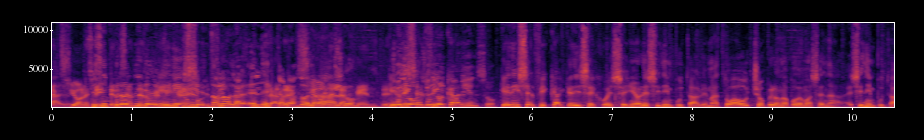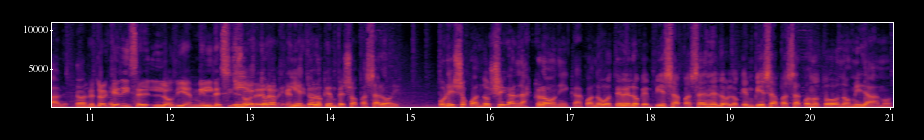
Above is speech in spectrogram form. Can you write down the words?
reacción, Sí, pero él interesante lo que dice- dice- no, no, la- él La está hablando de la reacción de la reacción. gente. ¿Qué Yo dice digo, el yo digo el fiscal? comienzo. ¿Qué dice el fiscal? ¿Qué dice el juez? Señor, es inimputable. Mató a ocho, pero no podemos hacer nada. Es inimputable. Claro. Entonces, ¿qué dicen los 10.000 Y decisores esto, de la lo que- Argentina? y esto es lo que empezó a pasar hoy. Por eso cuando llegan las crónicas, cuando vos te ves lo que empieza a pasar en el lo que empieza a pasar cuando todos nos miramos.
